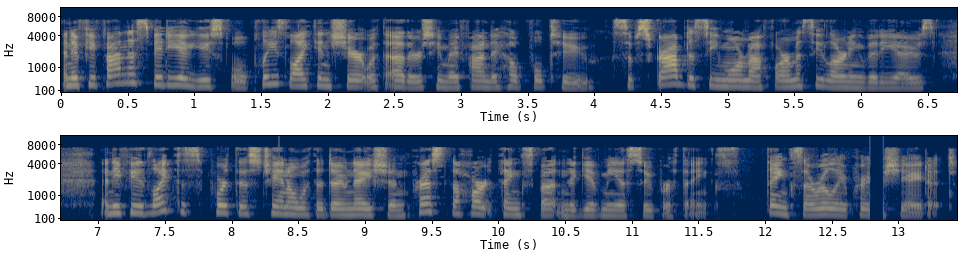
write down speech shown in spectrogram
And if you find this video useful, please like and share it with others who may find it helpful too. Subscribe to see more of my pharmacy learning videos. And if you'd like to support this channel with a donation, press the heart thanks button to give me a super thanks. Thanks, I really appreciate it.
